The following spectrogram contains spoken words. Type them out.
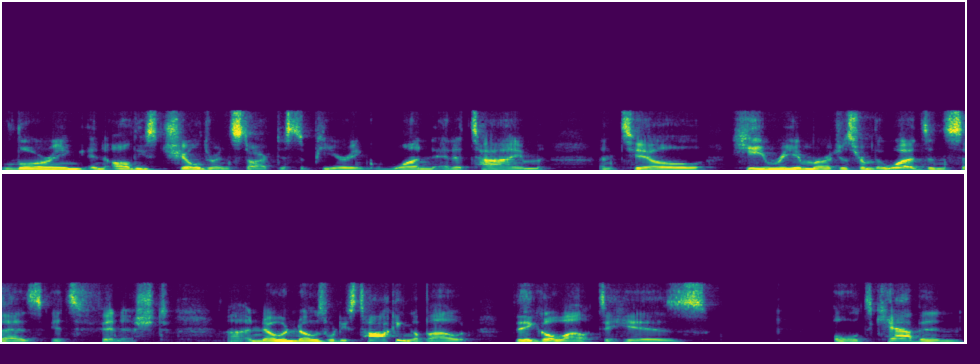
luring and all these children start disappearing one at a time until he reemerges from the woods and says it's finished. Uh, and no one knows what he's talking about. They go out to his old cabin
